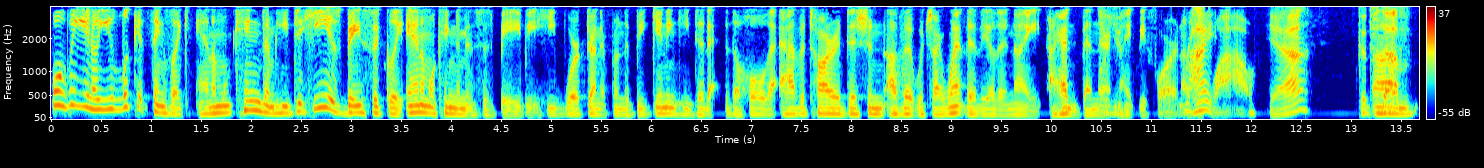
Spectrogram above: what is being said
Well, we, you know, you look at things like Animal Kingdom. He did, he is basically Animal Kingdom is his baby. He worked on it from the beginning. He did the whole the Avatar edition of it, which I went there the other night. I hadn't been there at night before, and I was Oh, right. like, wow. Yeah, good stuff. Um,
